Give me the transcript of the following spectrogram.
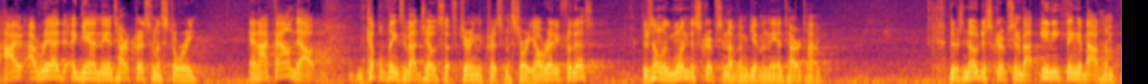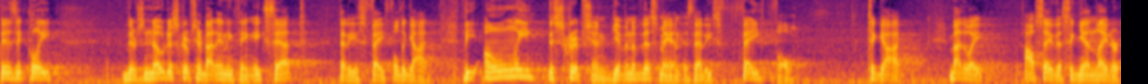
I, I read again the entire Christmas story and I found out a couple things about Joseph during the Christmas story. Y'all ready for this? There's only one description of him given the entire time. There's no description about anything about him physically. There's no description about anything except that he is faithful to God. The only description given of this man is that he's faithful to God. By the way, I'll say this again later,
